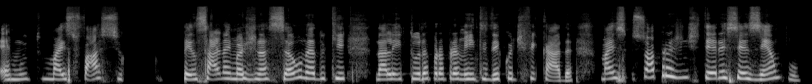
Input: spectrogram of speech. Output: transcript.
é muito mais fácil pensar na imaginação né, do que na leitura propriamente decodificada. Mas só para a gente ter esse exemplo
